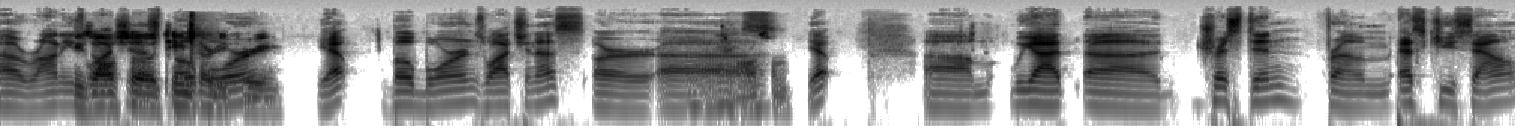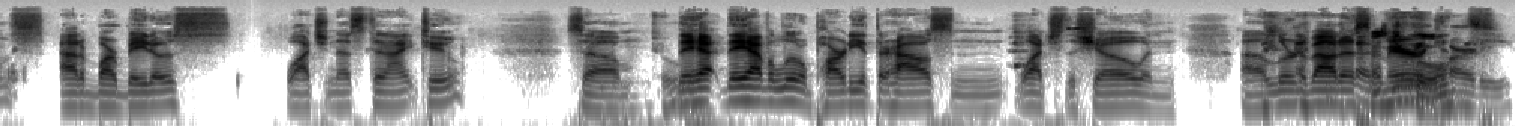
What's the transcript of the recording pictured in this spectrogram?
Uh, Ronnie's he's watching also us. a Team Bo Thirty Bourne. Yep. Bo Bourne's watching us. Or uh. Awesome. Yep. Um, we got uh, Tristan from SQ Sounds out of Barbados watching us tonight too. So they have they have a little party at their house and watch the show and uh, learn about us That's Americans. cool. Party.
